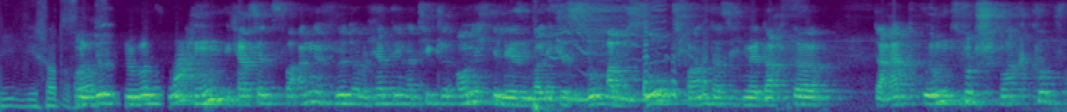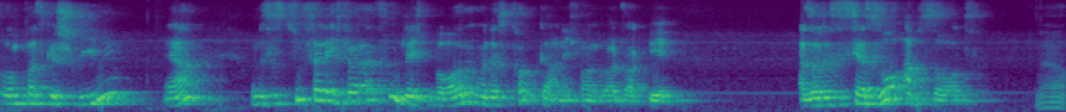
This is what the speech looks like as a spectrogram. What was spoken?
Wie, wie schaut das und aus? Du, du wirst lachen, ich habe es jetzt zwar angeführt, aber ich habe den Artikel auch nicht gelesen, weil ich es so absurd fand, dass ich mir dachte, da hat irgend so ein Schwachkopf irgendwas geschrieben, ja, und es ist zufällig veröffentlicht worden und das kommt gar nicht von World Rugby. Also das ist ja so absurd. Ja.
